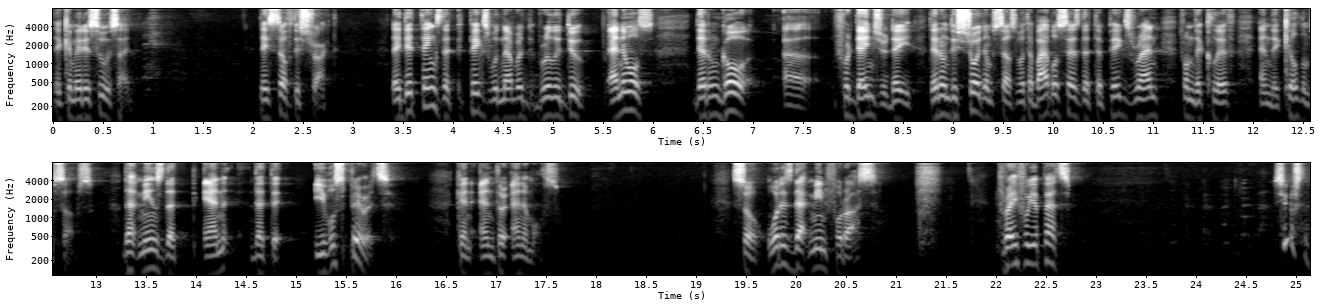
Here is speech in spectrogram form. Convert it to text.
They committed suicide. They self-destruct. They did things that pigs would never really do. Animals, they don't go uh, for danger. They, they don't destroy themselves. But the Bible says that the pigs ran from the cliff and they killed themselves. That means that, and, that the evil spirits can enter animals. So what does that mean for us? Pray for your pets. Seriously.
